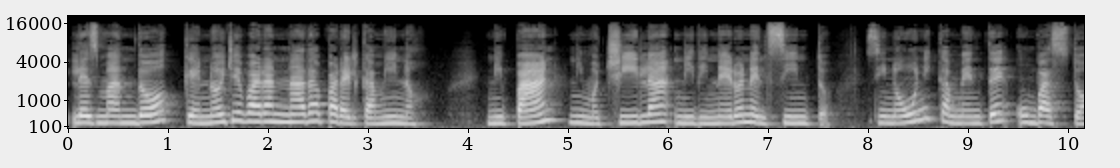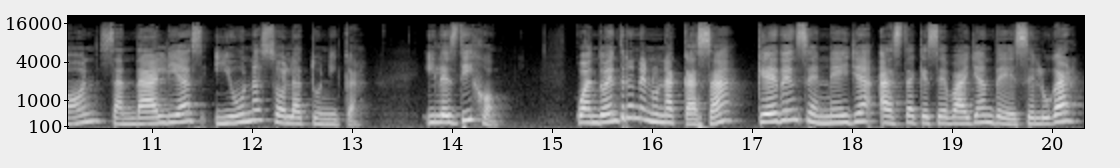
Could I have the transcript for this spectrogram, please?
Les mandó que no llevaran nada para el camino, ni pan, ni mochila, ni dinero en el cinto, sino únicamente un bastón, sandalias y una sola túnica. Y les dijo, Cuando entren en una casa, quédense en ella hasta que se vayan de ese lugar.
